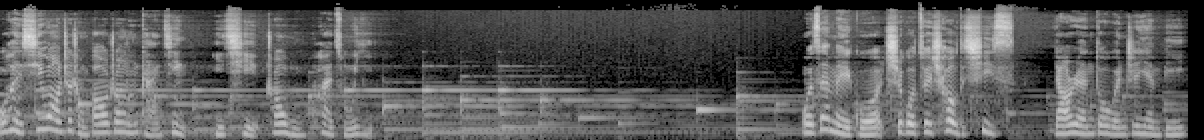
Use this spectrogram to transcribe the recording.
我很希望这种包装能改进，一气装五块足矣。我在美国吃过最臭的 cheese，洋人都闻之眼鼻，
